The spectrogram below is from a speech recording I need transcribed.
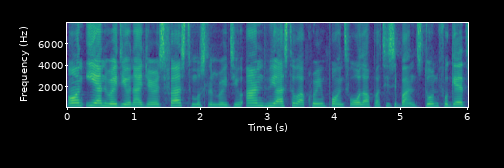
on EN Radio, Nigeria's first Muslim radio, and we are still accruing points for all our participants. Don't forget,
